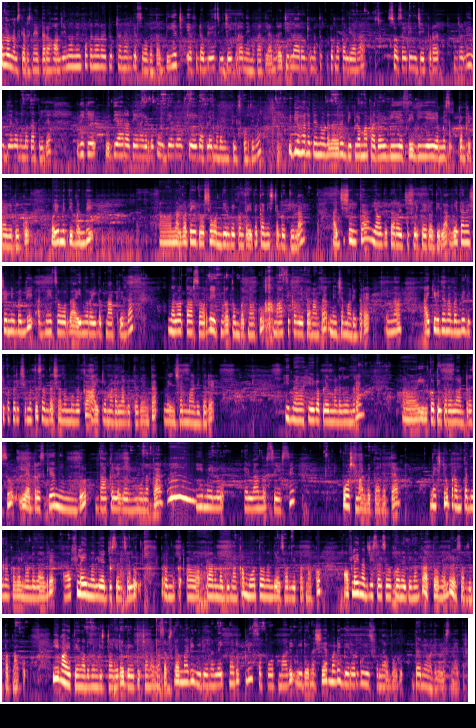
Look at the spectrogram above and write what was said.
Hello ನಮಸ್ಕಾರ ಸ್ನೇಹಿತರ ಹಾಲಿನ ಒಂದು ಇನ್ಫೋ ಕನ್ನಡ ಯೂಟ್ಯೂಬ್ ಚಾನಲ್ಗೆ ಸ್ವಾಗತ. D H F W S Vijayapura ನೇಮಕಾತಿ ಅಂದರೆ ಜಿಲ್ಲಾ ಆರೋಗ್ಯ ಮತ್ತು ಕುಟುಂಬ ಕಲ್ಯಾಣ ಸೊಸೈಟಿ ವಿಜಯಪುರ ಅದರಲ್ಲಿ ಉದ್ಯೋಗ ನೇಮಕಾತಿ ಇದೆ. ಇದಕ್ಕೆ ವಿದ್ಯಾರ್ಹತೆ ಏನಾಗಿರಬೇಕು, ಉದ್ಯೋಗಕ್ಕೆ ಹೇಗೆ ಅಪ್ಲೈ ಮಾಡೋದನ್ನು ತಿಳಿಸ್ಕೊಡ್ತೀನಿ. ವಿದ್ಯಾರ್ಹತೆ ನೋಡೋದಾದರೆ ಡಿಪ್ಲೊಮಾ ಪದವಿ B S C B A M S complete ಆಗಿರಬೇಕು. ವಯೋಮಿತಿ ಬಂದು ನಲವತ್ತೈದು ವರ್ಷ ಹೊಂದಿರಬೇಕು ಅಂತ ಇದೆ, ಕನಿಷ್ಠ ಗೊತ್ತಿಲ್ಲ. ಅರ್ಜಿ ಶುಲ್ಕ ಯಾವುದೇ ಥರ ಅರ್ಜಿ ಶುಲ್ಕ ಇರೋದಿಲ್ಲ. ವೇತನ ಶ್ರೇಣಿ ಬಂದು ಹದಿನೈದು ಸಾವಿರದ ಐನೂರ ಐವತ್ನಾಲ್ಕರಿಂದ ನಲವತ್ತಾರು ಸಾವಿರದ ಎಂಟುನೂರ ತೊಂಬತ್ನಾಲ್ಕು ಮಾಸಿಕ ವೇತನ ಅಂತ ಮೆನ್ಷನ್ ಮಾಡಿದ್ದಾರೆ. ಇನ್ನು ಆಯ್ಕೆ ವಿಧಾನ ಬಂದು ಲಿಖಿತ ಪರೀಕ್ಷೆ ಮತ್ತು ಸಂದರ್ಶನ ಮೂಲಕ ಆಯ್ಕೆ ಮಾಡಲಾಗುತ್ತದೆ ಅಂತ ಮೆನ್ಷನ್ ಮಾಡಿದ್ದಾರೆ. ಇನ್ನು ಹೇಗೆ ಅಪ್ಲೈ ಮಾಡೋದು ಅಂದರೆ ಇಲ್ಲಿ ಕೊಟ್ಟಿದ್ದಾರಲ್ಲ ಅಡ್ರೆಸ್ಸು. ಈ ಅಡ್ರೆಸ್ಗೆ ನಿಮ್ಮದು ದಾಖಲೆಗಳ ಮೂಲಕ ಇಮೇಲು ಎಲ್ಲನೂ ಸೇರಿಸಿ ಪೋಸ್ಟ್ ಮಾಡಬೇಕಾಗತ್ತೆ. ನೆಕ್ಸ್ಟು ಪ್ರಮುಖ ದಿನಾಂಕಗಳು ನೋಡೋದಾದರೆ ಆಫ್ಲೈನಲ್ಲಿ ಅರ್ಜಿ ಸಲ್ಲಿಸಲು ಪ್ರಮುಖ ಪ್ರಾರಂಭ ದಿನಾಂಕ ಮೂವತ್ತು ಎರಡು ಸಾವಿರದ ಇಪ್ಪತ್ತ್ನಾಲ್ಕು ಆಫ್ಲೈನ್ ಅರ್ಜಿ ಸಲ್ಲಿಸಲು ಕೊನೆ ದಿನಾಂಕ ಹತ್ತು ಹನ್ನೆರಡು ಎರಡು ಸಾವಿರದ ಇಪ್ಪತ್ತ್ನಾಲ್ಕು ಈ ಮಾಹಿತಿ ಏನಾದರೂ ನಿಮ್ಗೆ ಇಷ್ಟ ಆಗಿರೋ ದಯವಿಟ್ಟು ಚಾನಲ್ನ ಸಬ್ಸ್ಕ್ರೈಬ್ ಮಾಡಿ ವಿಡಿಯೋನ ಲೈಕ್ ಮಾಡಿ ಪ್ಲೀಸ್ ಸಪೋರ್ಟ್ ಮಾಡಿ ವಿಡಿಯೋನ ಶೇರ್ ಮಾಡಿ, ಬೇರೆಯವ್ರಿಗೂ ಯೂಸ್ಫುಲ್ ಆಗ್ಬೋದು. ಧನ್ಯವಾದಗಳು ಸ್ನೇಹಿತರೆ.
